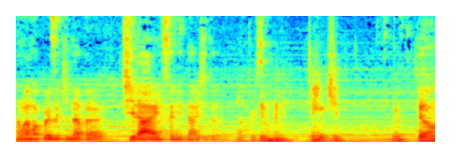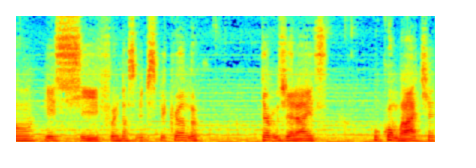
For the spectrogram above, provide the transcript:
não é uma coisa que dá para tirar a insanidade da, da pessoa. Uhum, entendi. Então, esse foi nosso vídeo explicando, em termos gerais, o combate.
